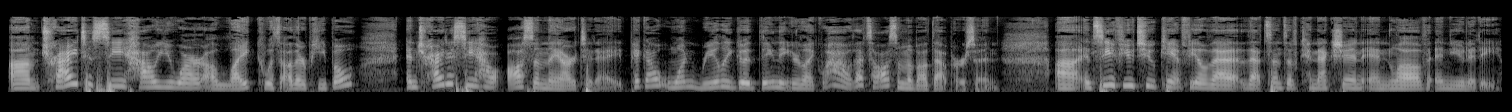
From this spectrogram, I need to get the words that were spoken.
Um, try to see how you are alike with other people and try to see how awesome they are today. Pick out one really good thing that you're like, wow, that's awesome about that person. Uh, and see if you too can't feel that, that sense of connection and love and unity.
